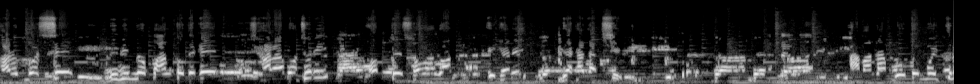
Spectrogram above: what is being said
ভারতবর্ষে বিভিন্ন প্রান্ত থেকে সারা বছরই ভক্তের সমাগম এখানে দেখা যাচ্ছে। আমার নাম গৌতম মৈত্র,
